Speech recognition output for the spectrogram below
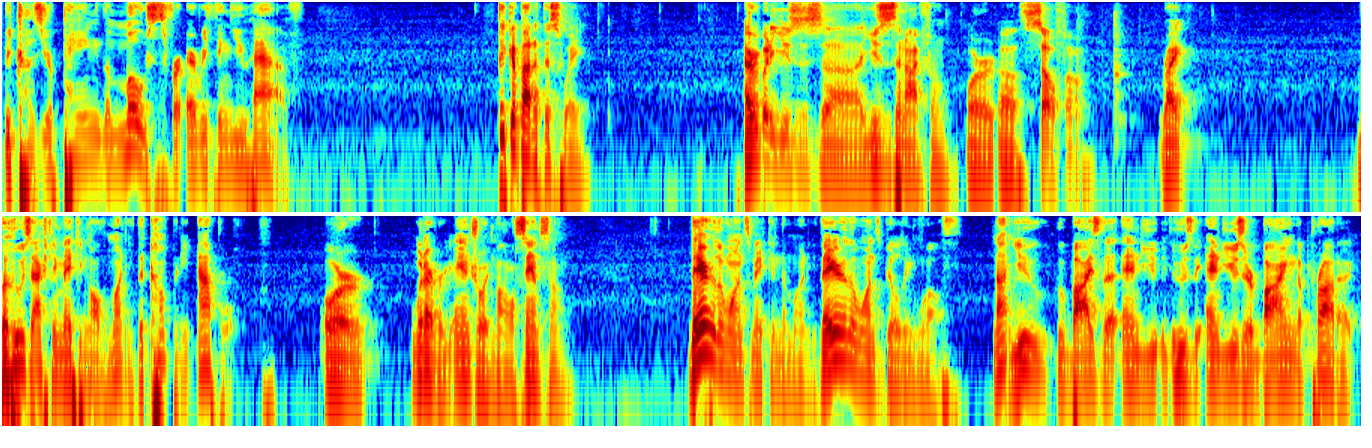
because you're paying the most for everything you have. Think about it this way everybody uses uh, uses an iPhone or a cell phone, right? But who's actually making all the money? The company, Apple, or whatever Android model, Samsung. They're the ones making the money. They're the ones building wealth, not you who buys the end, who's the end user buying the product.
